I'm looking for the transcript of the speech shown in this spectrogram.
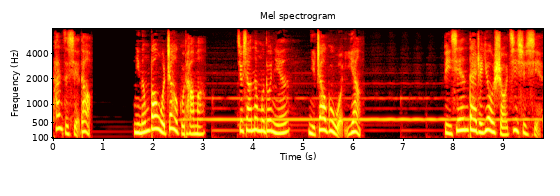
潘子写道：“你能帮我照顾他吗？就像那么多年你照顾我一样。”笔仙带着右手继续写：“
